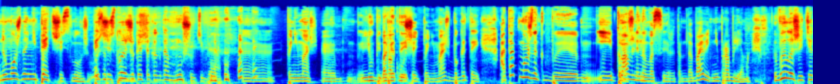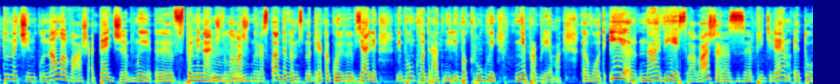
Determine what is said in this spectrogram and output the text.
Ну, можно не 5-6 ложек. Можно 5-6 ложек это когда муж у тебя, э, понимаешь, э, любит Богатырь. покушать, понимаешь, богатырь. А так можно как бы и плавленого сыра там добавить, не проблема. Выложить эту начинку на лаваш. Опять же, мы э, вспоминаем, что Мгм. лаваш мы раскладываем, смотря какой вы взяли, либо он квадратный, либо круглый, не проблема. Э, Вот. И на весь лаваш распределяем эту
